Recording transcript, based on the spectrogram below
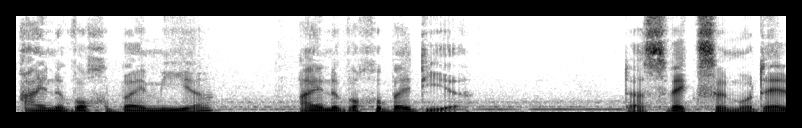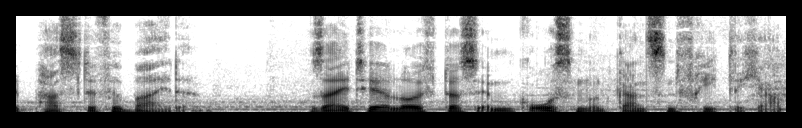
Eine Woche bei mir, eine Woche bei dir. Das Wechselmodell passte für beide. Seither läuft das im Großen und Ganzen friedlich ab.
